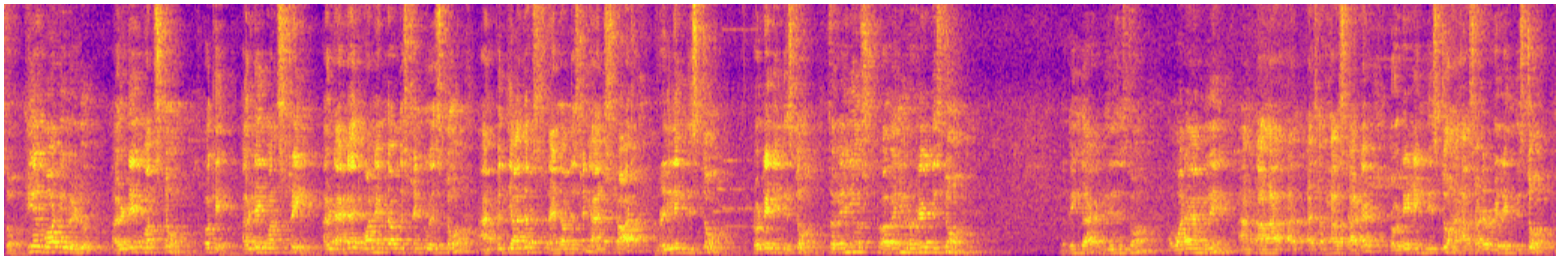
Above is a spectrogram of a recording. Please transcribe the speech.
So here what we will do, I will take one stone. Okay, I will take one string. I will attach one end of the string to a stone and with the other end of the string I will start drilling the stone, rotating the stone. So when you uh, when you rotate the stone, so think that this is the stone. What I am doing, I, am, uh, I, I have started rotating this stone. I have started drilling this stone.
